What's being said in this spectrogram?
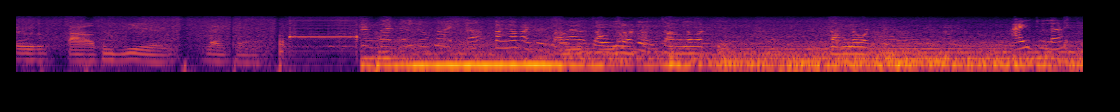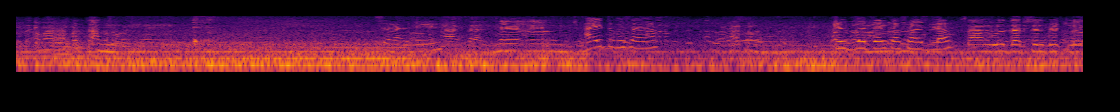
2,000 years later. चांगलं वाटते आई तुला? पण चांगलं वाटतं आई सांगा. ट्रिपबद्दल कसं वाटलं? चांगलं दर्शन भेटलं.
